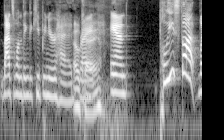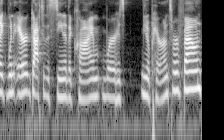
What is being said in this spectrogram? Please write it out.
that's one thing to keep in your head, Okay. right? And police thought, like, when Eric got to the scene of the crime where his, you know, parents were found,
